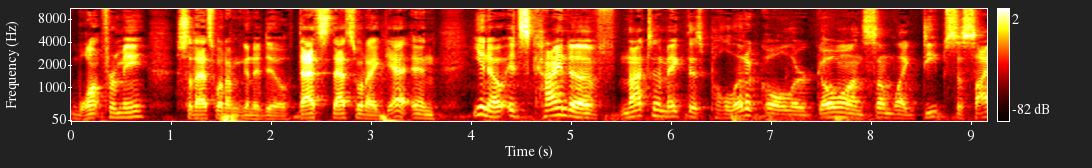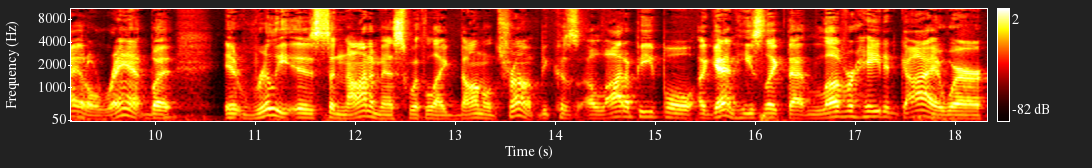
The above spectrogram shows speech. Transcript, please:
want from me. So that's what i'm gonna do. That's that's what i get. And you know it's kind of not to make this political or go on some like deep societal rant but it really is synonymous with like Donald Trump because a lot of people again he's like that lover hated guy where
